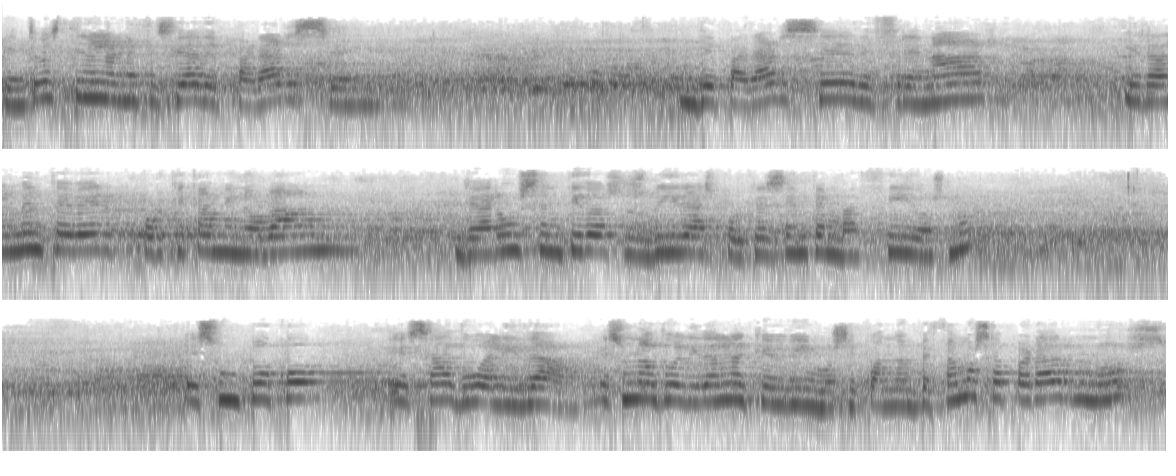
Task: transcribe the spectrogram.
y entonces tienen la necesidad de pararse, de pararse, de frenar y realmente ver por qué camino van, de dar un sentido a sus vidas porque se sienten vacíos, ¿no? Es un poco esa dualidad, es una dualidad en la que vivimos. Y cuando empezamos a pararnos,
